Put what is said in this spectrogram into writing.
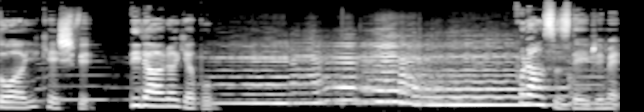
Doğayı Keşfi Dilara Yabul Fransız Devrimi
